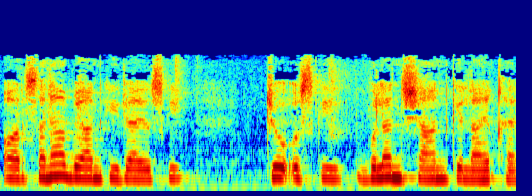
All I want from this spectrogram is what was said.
اور ثنا بیان کی جائے اس کی، جو اس کی بلند شان کے لائق ہے۔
